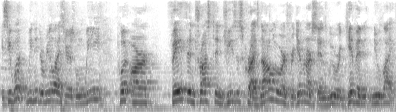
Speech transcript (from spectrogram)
You see, what we need to realize here is when we put our faith and trust in Jesus Christ, not only were we forgiven our sins, we were given new life.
